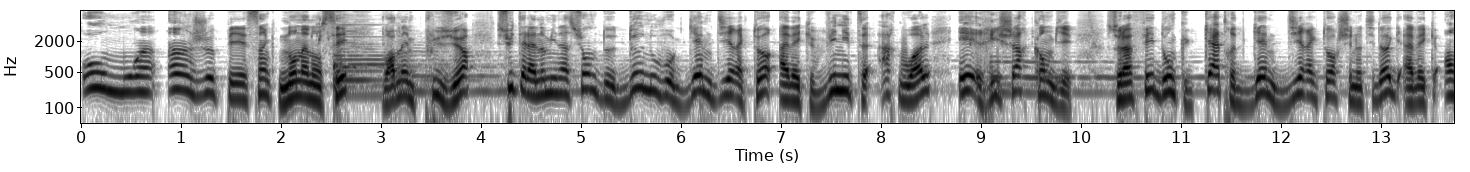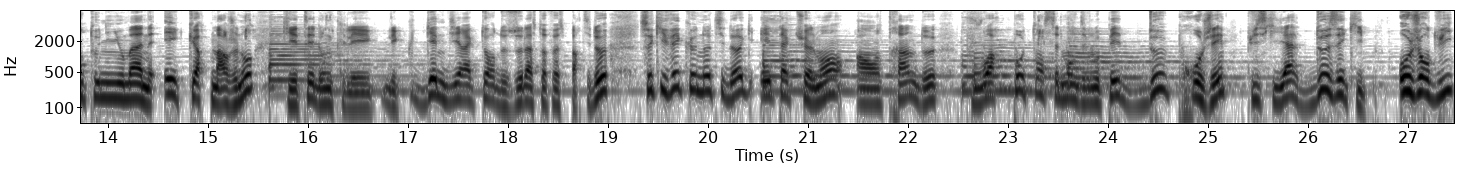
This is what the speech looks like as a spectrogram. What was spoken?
au moins un jeu PS5 non annoncé voire même plusieurs, suite à la nomination de deux nouveaux Game Directors avec Vinit Argwal et Richard Cambier. Cela fait donc 4 Game Directors chez Naughty Dog avec Anthony Newman et Kurt Margenot, qui étaient donc les, les Game Directors de The Last of Us Partie 2, ce qui fait que Naughty Dog est actuellement en train de pouvoir potentiellement développer deux projets, puisqu'il y a deux équipes. Aujourd'hui,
